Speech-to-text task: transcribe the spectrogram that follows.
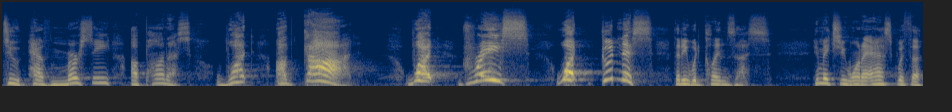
to have mercy upon us. What a God! What grace! What goodness that He would cleanse us. He makes you want to ask with the,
